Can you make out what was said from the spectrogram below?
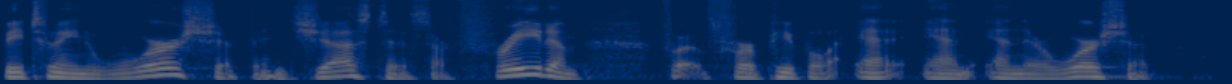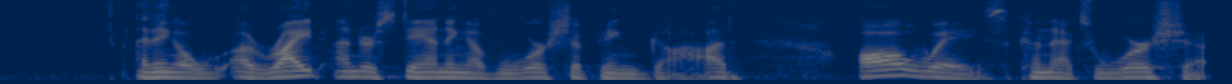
between worship and justice or freedom for, for people and, and, and their worship. I think a, a right understanding of worshiping God always connects worship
